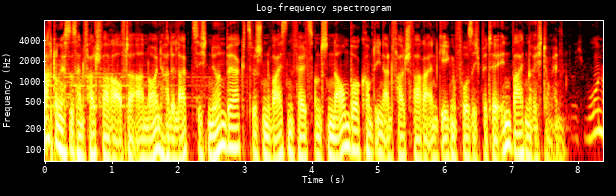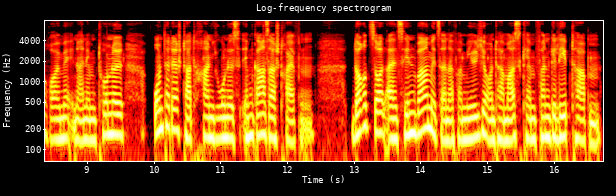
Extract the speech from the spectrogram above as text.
Achtung, es ist ein Falschfahrer auf der A9 Halle Leipzig-Nürnberg. Zwischen Weißenfels und Naumburg kommt Ihnen ein Falschfahrer entgegen. Vorsicht bitte in beiden Richtungen. Durch Wohnräume in einem Tunnel unter der Stadt Khan Yunis im Gazastreifen. Dort soll Al-Sinwar mit seiner Familie und Hamas-Kämpfern gelebt haben.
